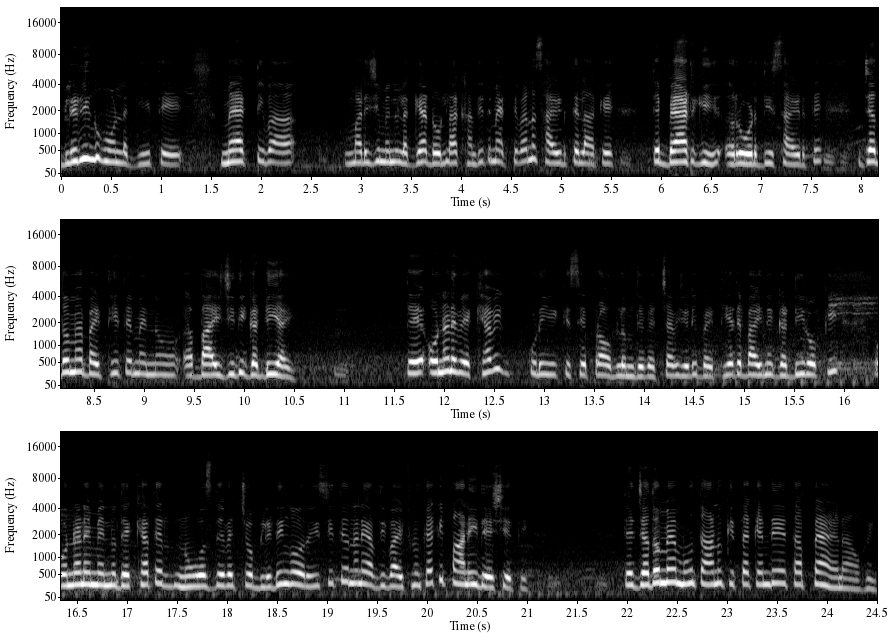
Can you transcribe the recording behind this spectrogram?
ਬਲੀਡਿੰਗ ਹੋਣ ਲੱਗੀ ਤੇ ਮੈਂ ਐਕਟਿਵਾ, ਮਾੜੀ ਜੀ ਮੈਨੂੰ ਲੱਗਿਆ ਡੋਲਾ ਖਾਂਦੀ ਤੇ ਮੈਂ ਐਕਟਿਵਾ ਨਾ ਸਾਈਡ ਤੇ ਲਾ ਕੇ ਤੇ ਬੈਠ ਗਈ ਰੋਡ ਦੀ ਸਾਈਡ ਤੇ। ਜਦੋਂ ਮੈਂ ਬੈਠੀ ਤੇ ਮੈਨੂੰ ਅ, ਬਾਈ ਜੀ ਦੀ ਗੱਡੀ ਆਈ। ਤੇ ਉਹਨਾਂ ਨੇ ਵੇਖਿਆ ਵੀ ਕੁੜੀ ਕਿਸੇ ਪ੍ਰੋਬਲਮ ਦੇ ਵਿੱਚ ਆ ਵੀ ਜਿਹੜੀ ਬੈਠੀ ਹੈ ਤੇ ਬਾਈ ਨੇ ਗੱਡੀ ਰੋਕੀ। ਉਹਨਾਂ ਨੇ ਮੈਨੂੰ ਦੇਖਿਆ ਤੇ ਨੋਜ਼ ਦੇ ਵਿੱਚੋਂ ਬਲੀਡਿੰਗ ਹੋ ਰਹੀ ਸੀ ਤੇ ਉਹਨਾਂ ਨੇ ਆਪਦੀ ਵਾਈਫ ਨੂੰ ਕਿਹਾ ਕਿ ਪਾਣੀ ਦੇ ਛੇਤੀ। ਤੇ ਜਦੋਂ ਮੈਂ ਮੂੰਹ ਤਾਂ ਨੂੰ ਕੀਤਾ ਕਹਿੰਦੇ ਇਹ ਤਾਂ ਭੈਣ ਆ ਉਹੀ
